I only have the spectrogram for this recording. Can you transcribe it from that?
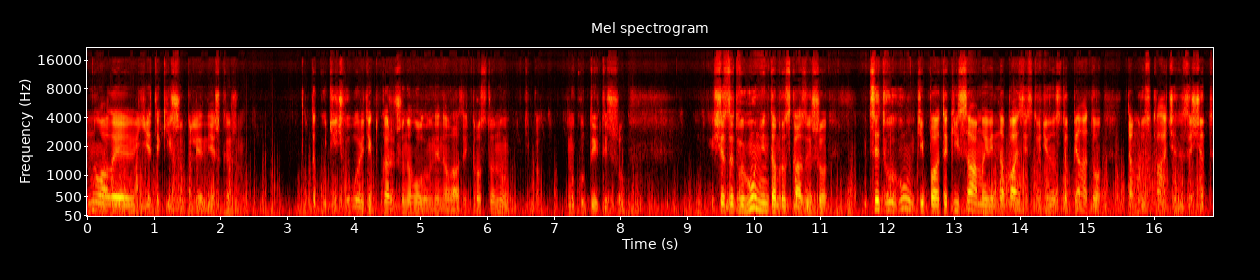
Ну, але є такі, що, блін, я ж кажу, таку діч говорять, як то кажуть, що на голову не налазить. Просто, ну, типа, ну куди, ти що? І ще за двигун він там розказує, що це двигун, типа, такий самий, він на базі 195-го, там розкачаний за счет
